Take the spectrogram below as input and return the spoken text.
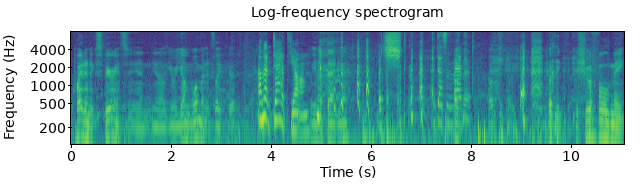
Quite an experience, and you know, you're a young woman. It's like uh, I'm not that young, well, you're not that young. but shh, it doesn't matter. Okay, but you sure fooled me.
